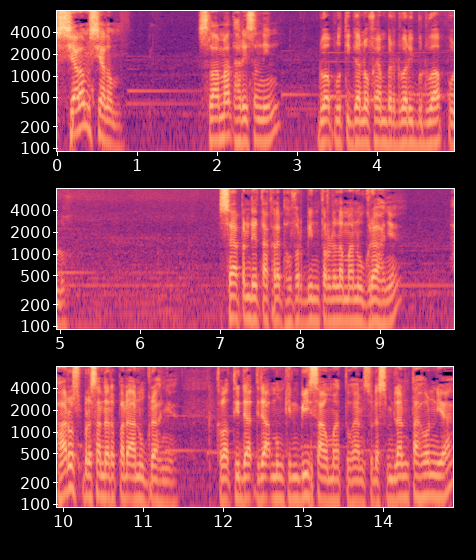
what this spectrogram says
Shalom Shalom. Selamat hari Senin 23 November 2020 Saya pendeta Caleb Hofer Bintor dalam anugerahnya. Harus bersandar pada anugerahnya. Kalau tidak, tidak mungkin bisa umat Tuhan. Sudah 9 tahun ya.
